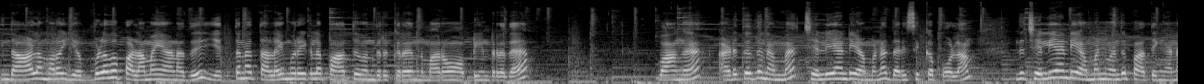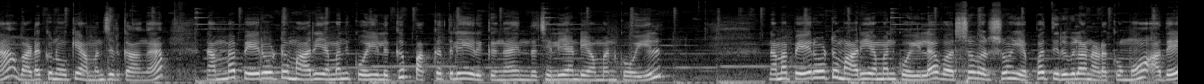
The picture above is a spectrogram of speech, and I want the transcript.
இந்த ஆலமரம் எவ்வளவு பழமையானது எத்தனை தலைமுறைகளை பார்த்து வந்திருக்கிற இந்த மரம் அப்படின்றத. வாங்க அடுத்தது நம்ம செல்லியாண்டி அம்மனை தரிசிக்க போகலாம் இந்த செல்லியாண்டி அம்மன் வந்து பார்த்திங்கன்னா வடக்கு நோக்கி அமைஞ்சிருக்காங்க. நம்ம பேரோட்டு மாரியம்மன் கோயிலுக்கு பக்கத்துலேயே இருக்குங்க இந்த செல்லியாண்டி அம்மன் கோயில். நம்ம பேரோட்டு மாரியம்மன் கோயிலில் வருஷ வருஷம் எப்போ திருவிழா நடக்குமோ அதே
